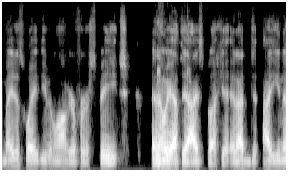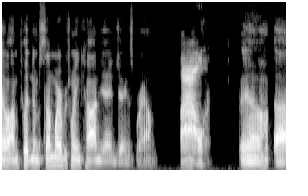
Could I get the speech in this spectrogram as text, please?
made us wait even longer for a speech, and then we got the ice bucket. And I, I you know, I'm putting him somewhere between Kanye and James Brown. wow. You know, uh,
